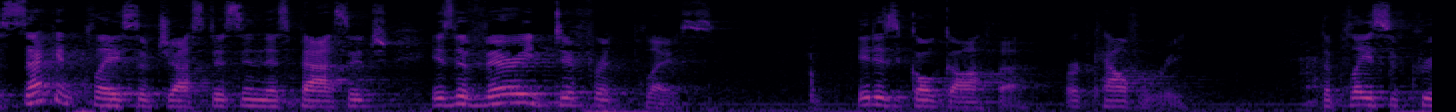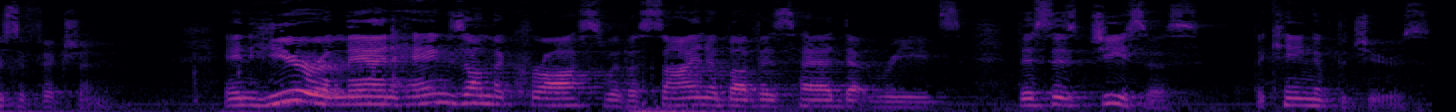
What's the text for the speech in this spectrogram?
second place of justice in this passage is a very different place. It is Golgotha, or Calvary, the place of crucifixion. And here a man hangs on the cross with a sign above his head that reads, This is Jesus, the King of the Jews.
